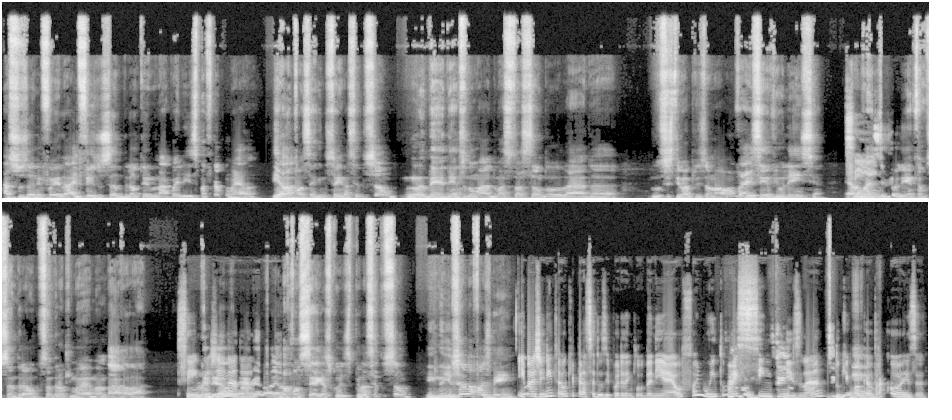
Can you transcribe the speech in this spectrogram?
a Suzane foi lá e fez o Sandrão terminar com a Elise para ficar com ela. E ela consegue isso aí na sedução. Dentro de uma, de uma situação do, da, da, do sistema prisional, não vai ser violência. Ela Sim. não vai ser violenta com o Sandrão, o Sandrão que mandava lá. Sim, imagina, né? Ela, ela, consegue as coisas pela sedução. E nisso ela faz bem. Imagina então que para seduzir, por exemplo, o Daniel foi muito mais sim, simples, sim, né? Sim, do que qualquer outra coisa.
